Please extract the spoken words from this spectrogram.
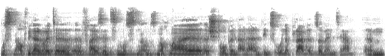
mussten auch wieder Leute äh, freisetzen, mussten uns nochmal äh, strobeln, allerdings ohne Planinsolvenz, ja. Ähm,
